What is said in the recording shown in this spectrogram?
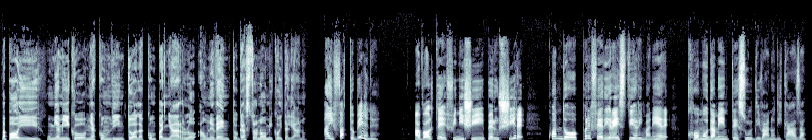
Ma poi un mio amico mi ha convinto ad accompagnarlo a un evento gastronomico italiano. Hai fatto bene. A volte finisci per uscire quando preferiresti rimanere comodamente sul divano di casa.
